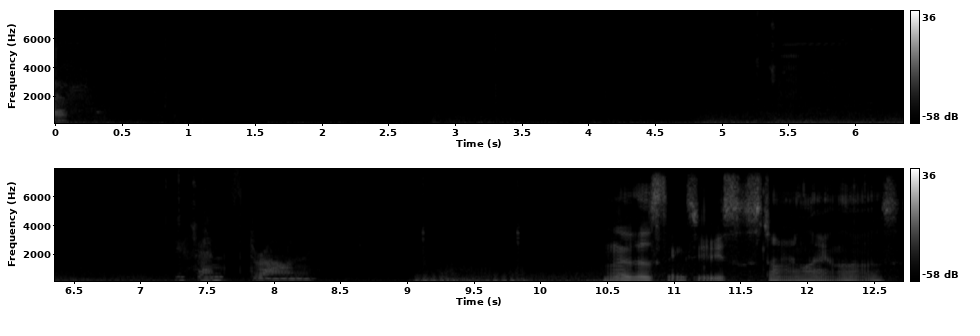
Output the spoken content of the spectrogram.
F. Defense drone. Those things are useless. Don't rely on those.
